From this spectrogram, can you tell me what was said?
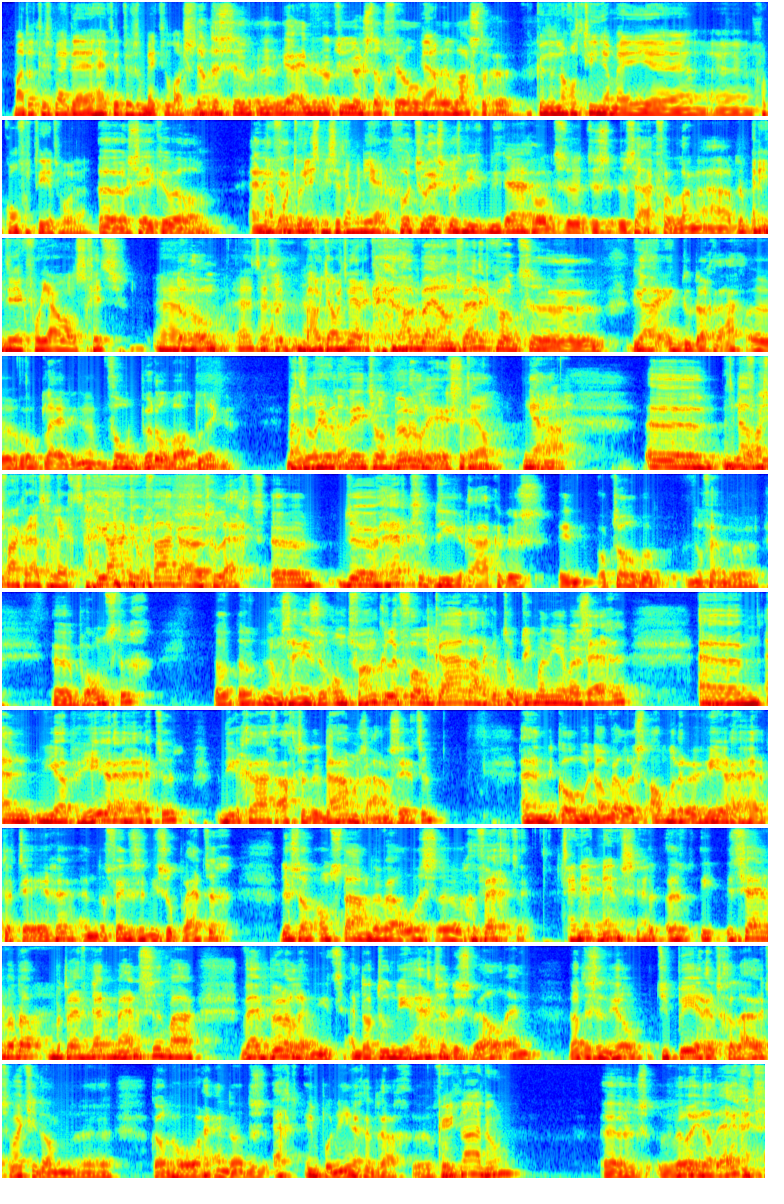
Maar dat is bij de herten dus een beetje lastig. Dat is, uh, ja, in de natuur is dat veel ja. uh, lastiger. We kunnen er nog wel tien jaar mee uh, geconfronteerd worden. zeker wel. En maar voor denk, toerisme is het helemaal niet erg. Voor toerisme is het niet, niet erg, want het is een zaak van lange adem. En indirect voor jou als gids. Daarom. Het, het ja. houdt jou aan het werk. Het houdt mij aan het werk, want ja, ik doe daar graag rondleidingen. Bijvoorbeeld burrelwandelingen. Maar wil je ook weten wat burrelen is? Vertel. ja. ja. Uh, dat heb nou, vaker uitgelegd. Ja, ik heb het vaker uitgelegd. Uh, de herten die raken dus in oktober, november uh, bronstig. Dat, dat, dan zijn ze ontvankelijk voor elkaar, laat ik het op die manier maar zeggen. Ehm, en je hebt herenherten die graag achter de dames aan zitten. En die komen dan wel eens andere herenherten tegen. En dat vinden ze niet zo prettig. Dus dan ontstaan er wel eens gevechten. Het zijn net mensen. Het zijn wat dat betreft net mensen, maar wij burlen niet. En dat doen die herten dus wel. En dat is een heel typerend geluid wat je dan uh, kan horen. En dat is echt imponeergedrag. Uh, Kun je het nadoen? Uh, wil je dat echt?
